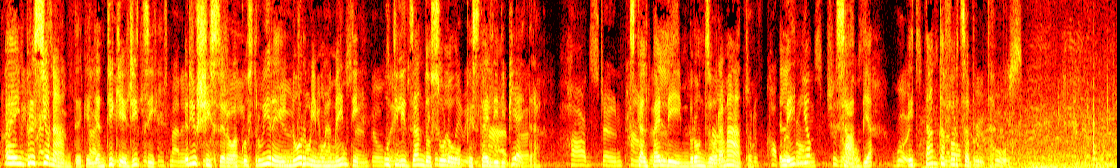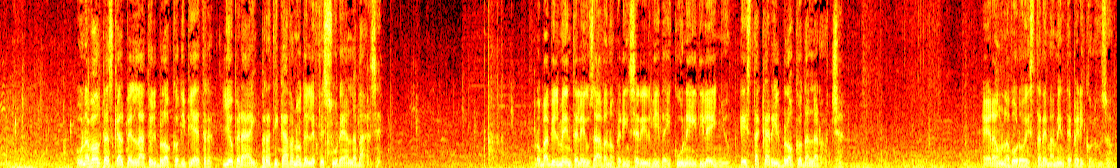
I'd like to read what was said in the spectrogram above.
È impressionante che gli antichi egizi riuscissero a costruire enormi monumenti utilizzando solo pestelli di pietra, scalpelli in bronzo ramato, legno, sabbia e tanta forza bruta. Una volta scalpellato il blocco di pietra, gli operai praticavano delle fessure alla base. Probabilmente le usavano per inserirvi dei cunei di legno e staccare il blocco dalla roccia. Era un lavoro estremamente pericoloso.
